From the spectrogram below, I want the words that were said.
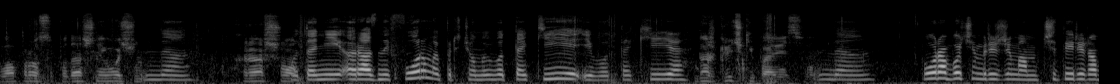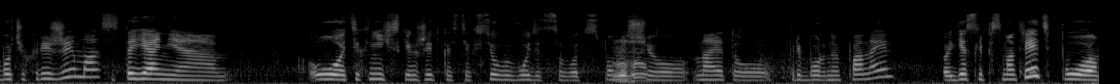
вопросу подошли очень да. хорошо. Вот они разной формы, причем и вот такие, и вот такие. Даже крючки повесили. Да. По рабочим режимам 4 рабочих режима. Состояние о технических жидкостях все выводится вот с помощью угу. на эту приборную панель. Если посмотреть по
